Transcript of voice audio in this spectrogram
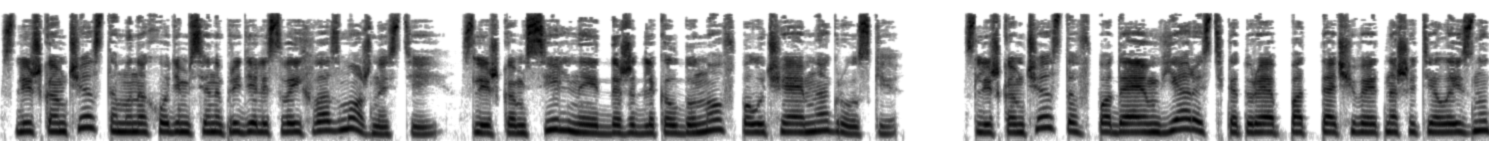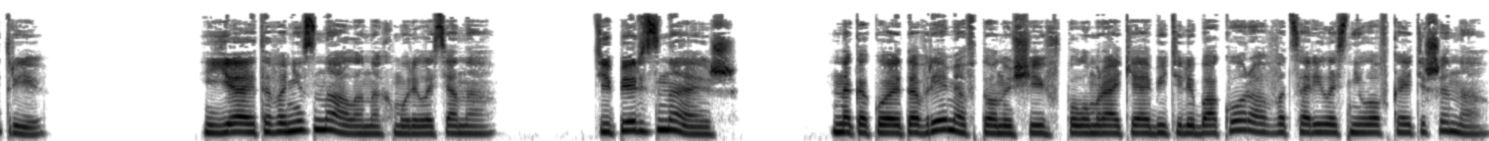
«Слишком часто мы находимся на пределе своих возможностей, слишком сильные даже для колдунов получаем нагрузки, слишком часто впадаем в ярость, которая подтачивает наше тело изнутри. «Я этого не знала», — нахмурилась она. «Теперь знаешь». На какое-то время в тонущей в полумраке обители Бакора воцарилась неловкая тишина.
